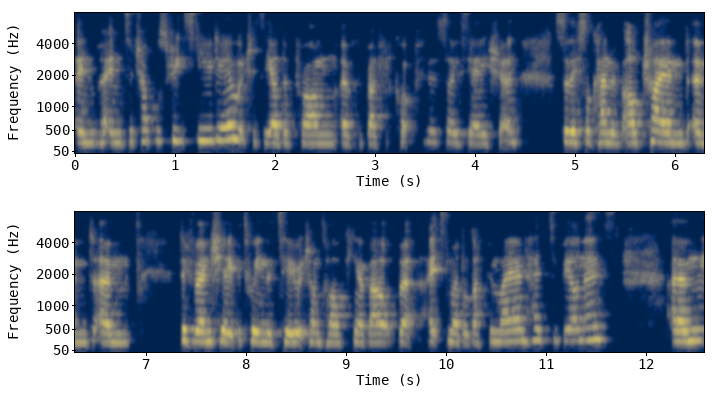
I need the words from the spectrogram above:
input into Chapel Street Studio, which is the other prong of the Bradford Cooperative Association. So this will kind of, I'll try and, and um, differentiate between the two, which I'm talking about, but it's muddled up in my own head, to be honest. Um,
